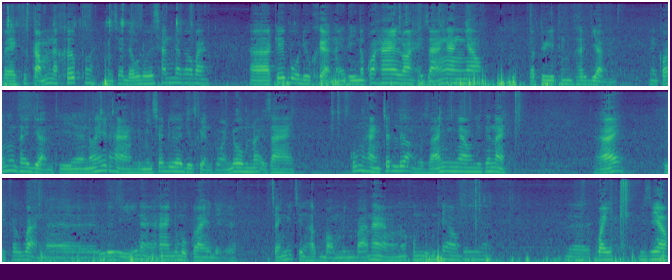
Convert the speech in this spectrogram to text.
Về cứ cắm là khớp thôi mình sẽ đấu lưới sẵn cho các bạn. À, cái bộ điều khiển này thì nó có hai loại giá ngang nhau. Và tùy từng thời điểm. Có những thời điểm thì nó hết hàng thì mình sẽ đưa điều khiển vỏ nhôm loại dài. Cũng hàng chất lượng và giá như nhau như thế này. Đấy thì các bạn à, lưu ý là hai cái mục này để tránh cái trường hợp bảo mình bán hàng nó không đúng theo cái Ờ, quay video.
